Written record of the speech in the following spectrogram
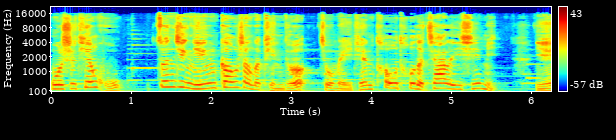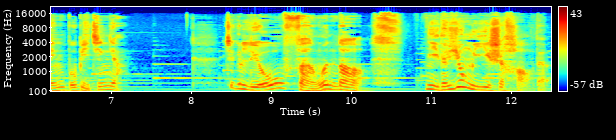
我是天狐，尊敬您高尚的品德，就每天偷偷的加了一些米，您不必惊讶。”这个刘反问道：“你的用意是好的，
